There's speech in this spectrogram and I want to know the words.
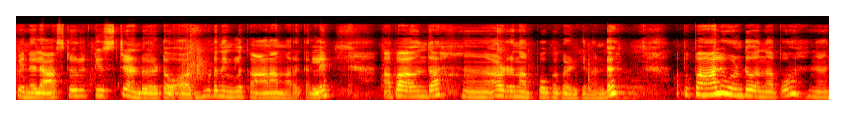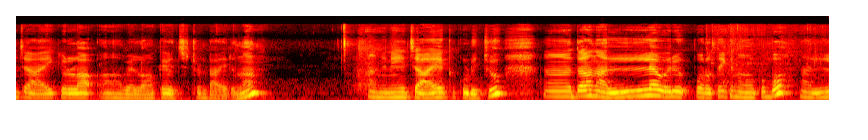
പിന്നെ ലാസ്റ്റ് ഒരു ട്വിസ്റ്റ് ഉണ്ട് കേട്ടോ. അതും കൂടെ നിങ്ങൾ കാണാൻ മറക്കല്ലേ? അപ്പോൾ അതെന്താ? അവിടെ നിന്ന് അപ്പമൊക്കെ കഴിക്കുന്നുണ്ട്. അപ്പോൾ പാൽ കൊണ്ടുവന്നപ്പോൾ ഞാൻ ചായക്കുള്ള വെള്ളമൊക്കെ വെച്ചിട്ടുണ്ടായിരുന്നു. അങ്ങനെ ചായയൊക്കെ കുടിച്ചു. ഇതാ നല്ല ഒരു പുറത്തേക്ക് നോക്കുമ്പോൾ നല്ല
